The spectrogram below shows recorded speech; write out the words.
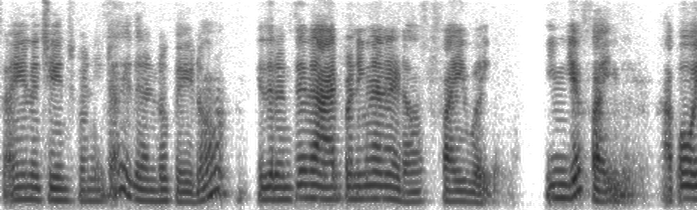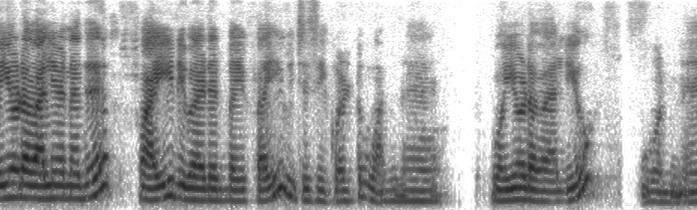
சைனை சேஞ்ச் பண்ணிட்டா இது ரெண்டும் போயிடும். இது ரெண்டுத்தையும் ஆட் பண்ணீங்கன்னா என்ன ஆயிடும்? ஃபைவ் ஒய் இங்கே ஃபைவ் அப்போ ஒய்யோட வேல்யூ என்னது? Five divided by five which is equal to ஒன்னு ஒய்யோட வேல்யூ ஒன்னு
